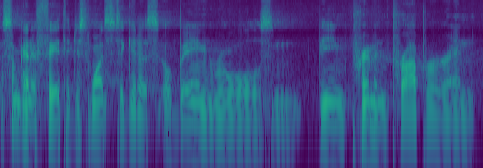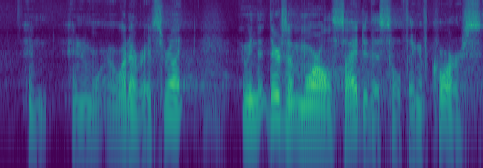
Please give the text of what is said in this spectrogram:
some kind of faith that just wants to get us obeying rules and being prim and proper and, and, and whatever. It's really, I mean, there's a moral side to this whole thing, of course.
